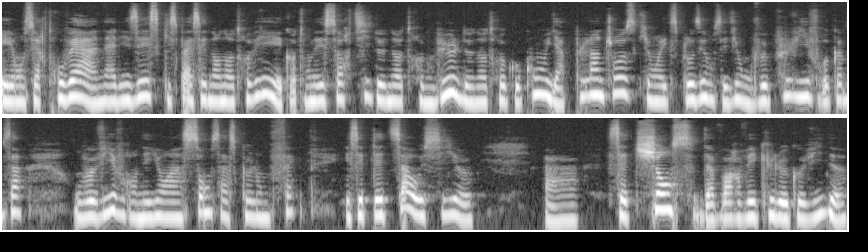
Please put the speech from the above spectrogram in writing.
Et on s'est retrouvé à analyser ce qui se passait dans notre vie. Et quand on est sorti de notre bulle, de notre cocon, il y a plein de choses qui ont explosé. On s'est dit, on veut plus vivre comme ça. On veut vivre en ayant un sens à ce que l'on fait. Et c'est peut-être ça aussi, euh, cette chance d'avoir vécu le Covid,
